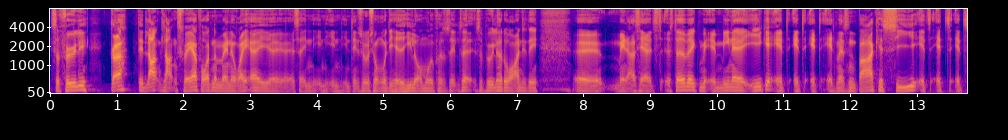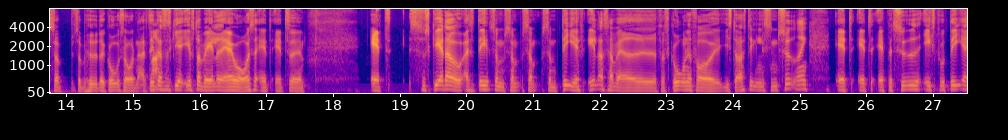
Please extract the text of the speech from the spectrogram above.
selvfølgelig gør det langt, langt sværere for den at manøvrere i øh, altså en, en, en, en den situation, hvor de havde hele området for sig selv. Så selvfølgelig har du ret i det. Øh, men altså, jeg stadigvæk mener jeg ikke, at, at, at, at man sådan bare kan sige, at, at, at så, så behøver det at gå sådan. Altså, det, der så sker efter valget, er jo også, at, at, øh, at så sker der jo altså det, som, som, som, som DF ellers har været forskånet for i størstedelen af sin tid, ikke? At, at, at partiet eksploderer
